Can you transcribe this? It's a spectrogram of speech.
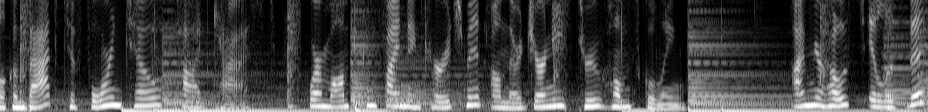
Welcome back to Four in Tow Podcast, where moms can find encouragement on their journeys through homeschooling. I'm your host, Elizabeth,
